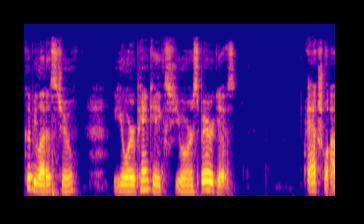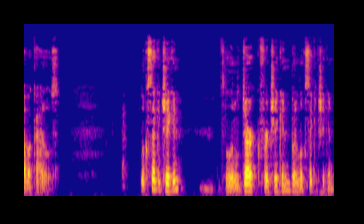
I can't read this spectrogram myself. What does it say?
Could be lettuce too. Your pancakes, your asparagus, actual avocados. Looks like a chicken. It's a little dark for chicken, but it looks like a chicken.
